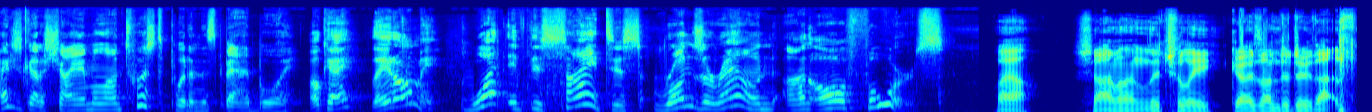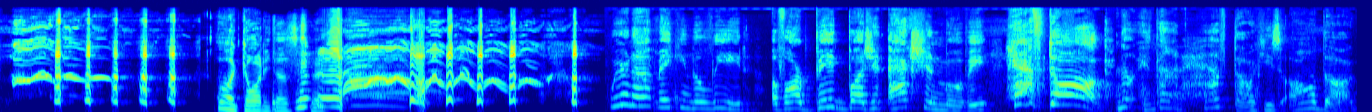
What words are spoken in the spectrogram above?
I just got a Shyamalan twist to put in this bad boy. Okay, lay it on me. What if this scientist runs around on all fours? wow, Shyamalan literally goes on to do that. Oh my god, he does too. We're not making the lead of our big budget action movie, Half Dog. No, he's not half dog. He's all dog.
